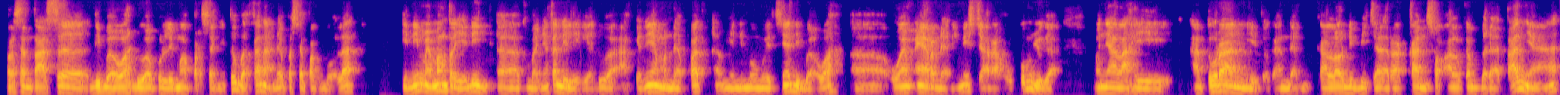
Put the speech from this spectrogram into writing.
persentase di bawah 25% itu bahkan ada pesepak bola ini memang terjadi uh, kebanyakan di Liga 2. Akhirnya yang mendapat uh, minimum wage-nya di bawah uh, eh, UMR dan ini secara hukum juga menyalahi aturan gitu kan. Dan kalau dibicarakan soal keberatannya,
